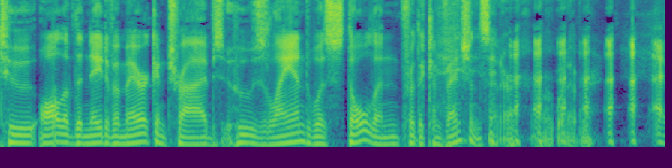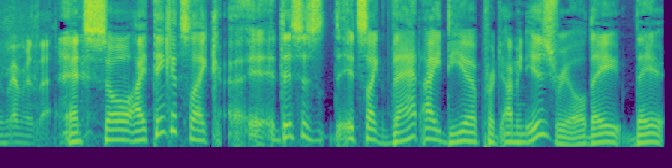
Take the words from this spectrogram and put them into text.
to all of the Native American tribes whose land was stolen for the convention center or whatever. I remember that. And so I think it's like uh, this is it's like that idea. I mean, Israel they they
